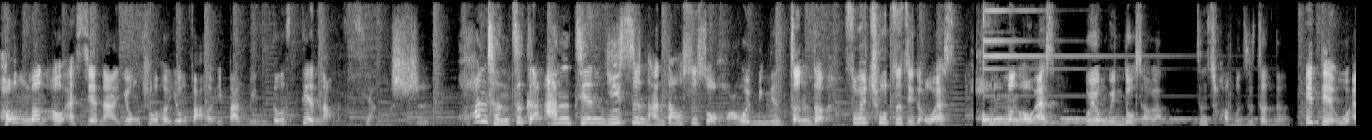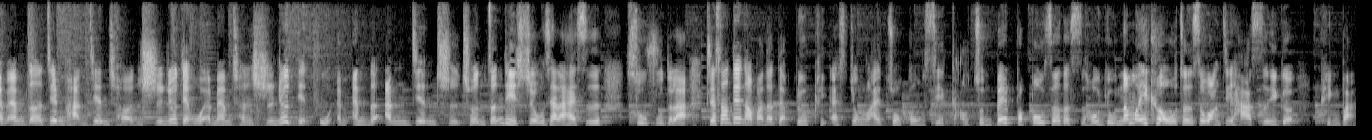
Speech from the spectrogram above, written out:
Home OS 线啊，用处和用法和一般 Windows 电脑相似。换成这个按键，意思难道是说华为明年真的是会出自己的 OS Home OS，不用 Windows 了？这传闻是真的。一点五 mm 的键盘键程，十六点五 mm 乘十六点五 mm 的按键尺寸，整体使用下来还是舒服的啦。加上电脑版的 WPS 用来做工写稿、准备 proposal 的时候，有那么一刻我真的是忘记它是一个平板，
